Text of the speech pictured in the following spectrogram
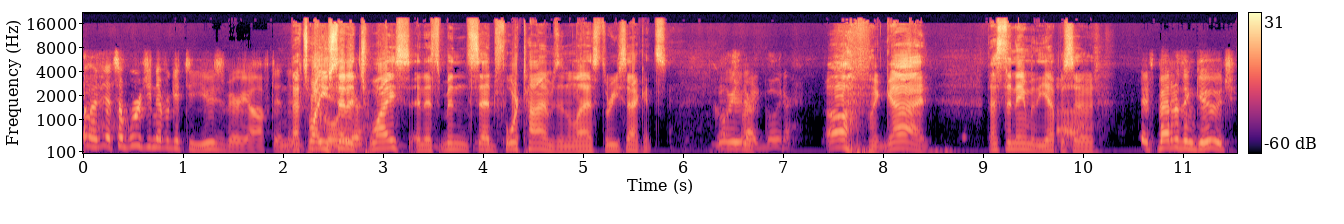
Oh, it's a word you never get to use very often. That's why you said it twice, and it's been said four times in the last three seconds. That's Goiter. right, goiter. Oh my god, that's the name of the uh, episode. It's better than gooch.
